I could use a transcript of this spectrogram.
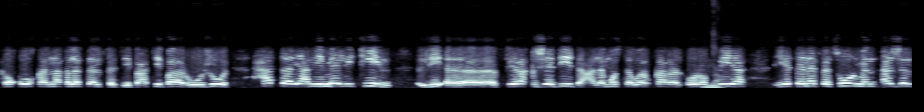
حقوق النقل التلفزي باعتبار وجود حتى يعني مالكين لفرق جديدة على مستوى القارة الأوروبية نعم. يتنافسون من أجل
